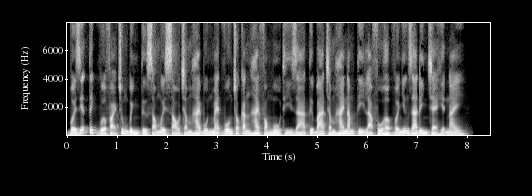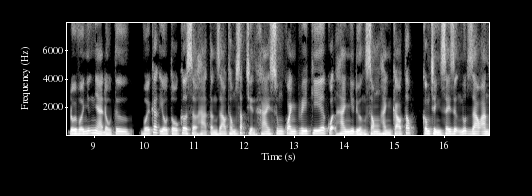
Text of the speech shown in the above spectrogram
Với diện tích vừa phải trung bình từ 66.24 mét vuông cho căn 2 phòng ngủ thì giá từ 3.25 tỷ là phù hợp với những gia đình trẻ hiện nay. Đối với những nhà đầu tư, với các yếu tố cơ sở hạ tầng giao thông sắp triển khai xung quanh Rikia quận 2 như đường song hành cao tốc, công trình xây dựng nút giao An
